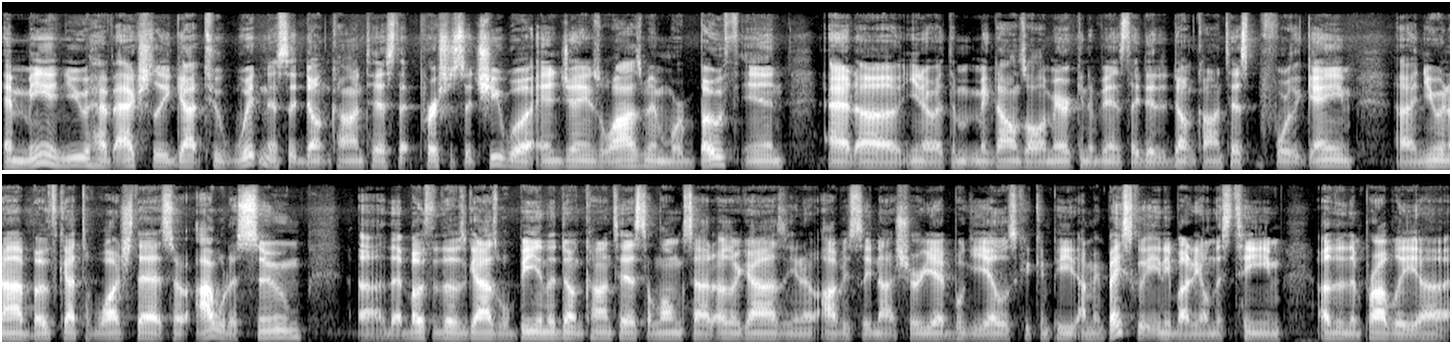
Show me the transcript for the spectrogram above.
And me and you have actually got to witness a dunk contest that Precious Achiuwa and James Wiseman were both in at uh you know at the McDonald's All American events. They did a dunk contest before the game, uh, and you and I both got to watch that. So I would assume uh, that both of those guys will be in the dunk contest alongside other guys. You know, obviously not sure yet. Boogie Ellis could compete. I mean, basically anybody on this team, other than probably uh,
